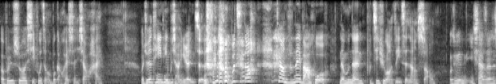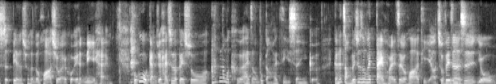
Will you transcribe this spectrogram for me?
而不是说媳妇怎么不赶快生小孩。我觉得听一听不小心认真，但 我不知道这样子那把火能不能不继续往自己身上烧。我觉得你一下真的是变得出很多话术来回，很厉害。不过我感觉还是会被说啊，那么可爱，怎么不赶快自己生一个？感觉长辈就是会带回来这个话题啊，除非真的是有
